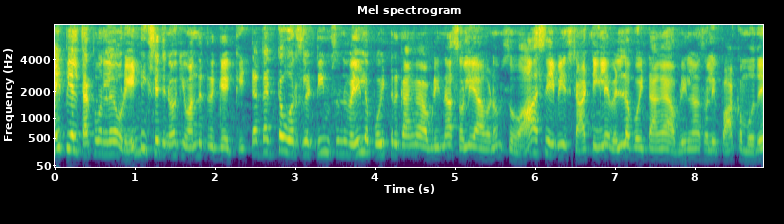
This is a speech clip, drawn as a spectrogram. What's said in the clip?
ஐபிஎல் தற்போதையில் ஒரு எண்டிங் ஸ்டேஜ் நோக்கி வந்துட்டு இருக்கு கிட்டத்தட்ட ஒரு சில டீம்ஸ் வந்து வெளியில் போயிட்டு இருக்காங்க அப்படின்னா சொல்லி ஆகணும். ஸோ ஆர்சிபி ஸ்டார்டிங்லேயே வெளில போயிட்டாங்க அப்படின்லாம் சொல்லி பார்க்கும்போது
